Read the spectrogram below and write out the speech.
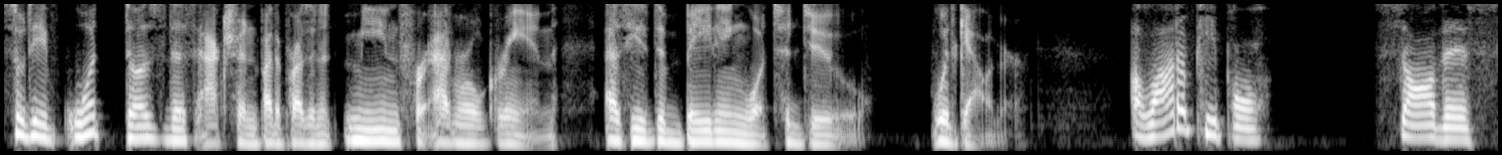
So, Dave, what does this action by the president mean for Admiral Green as he's debating what to do with Gallagher? A lot of people saw this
